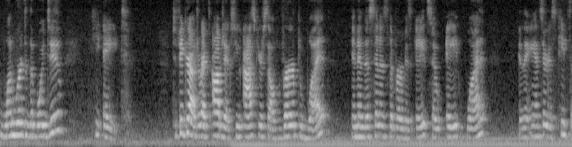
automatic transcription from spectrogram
one word did the boy do? He ate. To figure out direct objects, you ask yourself verbed what, and in this sentence the verb is ate, so ate what? And the answer is pizza.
